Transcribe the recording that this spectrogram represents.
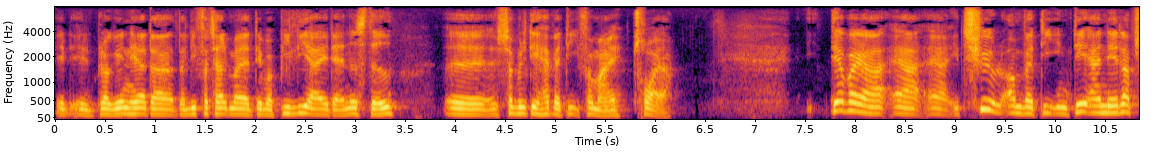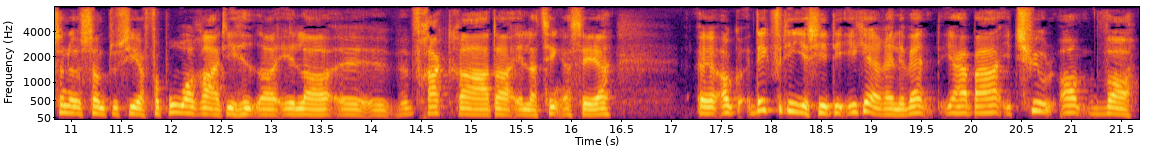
et, et plugin her, der, der lige fortalte mig, at det var billigere et andet sted, øh, så ville det have værdi for mig, tror jeg der hvor jeg er, er i tvivl om værdien, det er netop sådan noget som du siger forbrugerrettigheder eller øh, fragtrater eller ting og sager. Øh, og det er ikke fordi jeg siger at det ikke er relevant. Jeg er bare i tvivl om hvor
